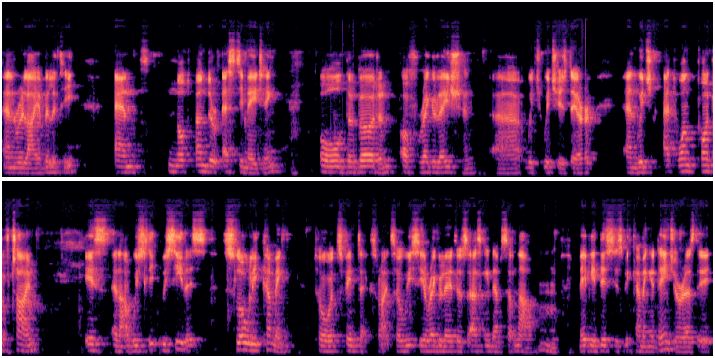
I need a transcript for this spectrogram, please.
and reliability, and not underestimating all the burden of regulation which which is there, and which at one point of time is, and uh, we see we see this slowly coming towards fintechs, right? So we see regulators asking themselves now, hmm, maybe this is becoming a danger as the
